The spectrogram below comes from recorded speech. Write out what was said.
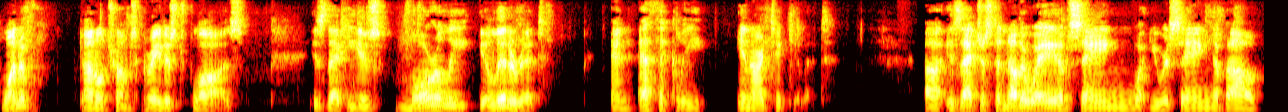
One of donald trump's greatest flaws is that he is morally illiterate and ethically inarticulate. Uh, is that just another way of saying what you were saying about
